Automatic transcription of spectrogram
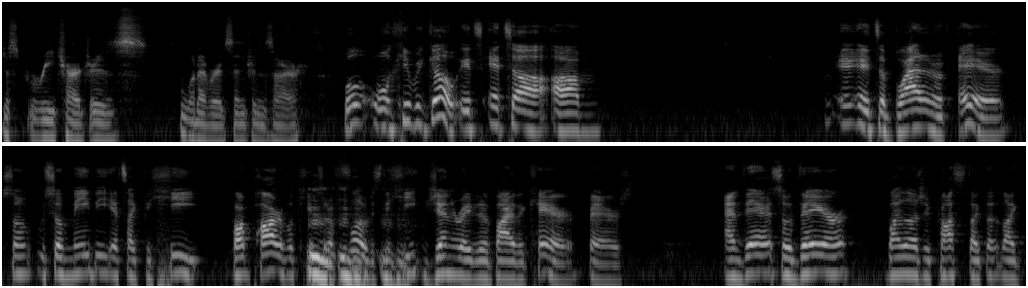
just recharges whatever its engines are. Well, well, here we go. It's it's a um, it's a bladder of air. So so maybe it's like the heat. Part part of what keeps it mm, mm-hmm, afloat is the mm-hmm. heat generated by the care bears, and their so their biologic process like the like,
